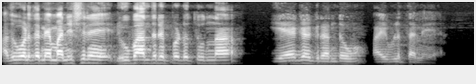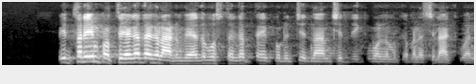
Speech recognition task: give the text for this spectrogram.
അതുപോലെ തന്നെ മനുഷ്യനെ രൂപാന്തരപ്പെടുത്തുന്ന ഏക ഗ്രന്ഥവും ബൈബിൾ തന്നെയാണ്. ഇത്രയും പ്രത്യേകതകളാണ് വേദപുസ്തകത്തെ കുറിച്ച് നാം ചിന്തിക്കുമ്പോൾ നമുക്ക് മനസ്സിലാക്കുവാൻ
